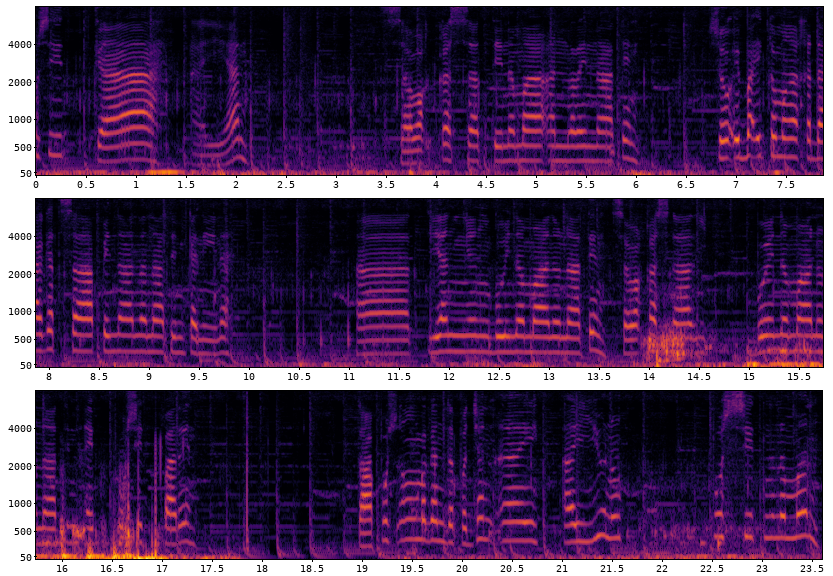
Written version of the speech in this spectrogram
Pusit ka. Ayan. Sa wakas sa tinamaan na rin natin. So iba ito mga kadagat sa pinana natin kanina. At yan yung buhay na mano natin. Sa wakas na buhay na mano natin ay pusit pa rin. Tapos ang maganda pa dyan ay, ay yun oh, pusit na naman.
